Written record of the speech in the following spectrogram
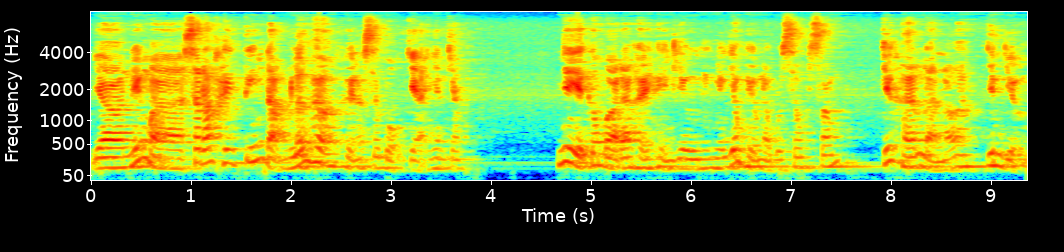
Giờ nếu mà sau đó khi tiếng động lớn hơn thì nó sẽ buộc chạy nhanh chóng. Như vậy con bò đang thể hiện dư những dấu hiệu nào của sống sống trước hết là nó dinh dưỡng.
